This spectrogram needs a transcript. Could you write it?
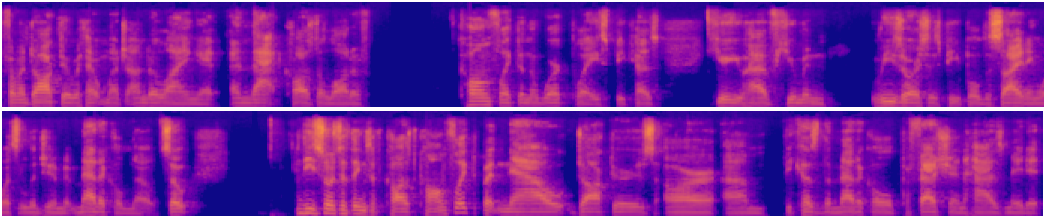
from a doctor without much underlying it. And that caused a lot of conflict in the workplace because here you have human resources people deciding what's a legitimate medical note. So these sorts of things have caused conflict, but now doctors are, um, because the medical profession has made it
